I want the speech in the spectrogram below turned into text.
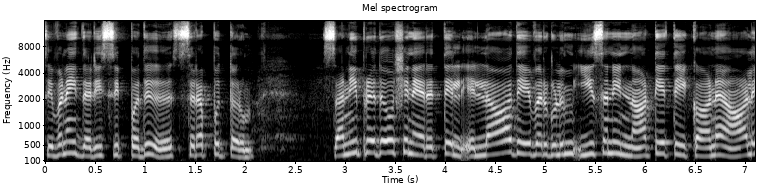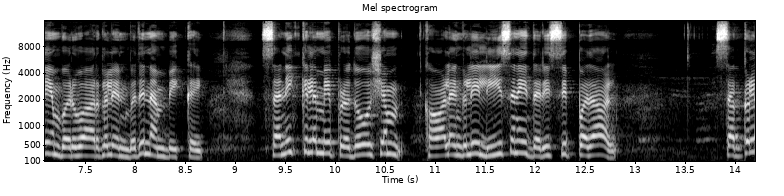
சிவனை தரிசிப்பது சிறப்பு தரும். சனி பிரதோஷ நேரத்தில் எல்லா தேவர்களும் ஈசனின் நாட்டியத்தை காண ஆலயம் வருவார்கள் என்பது நம்பிக்கை. சனிக்கிழமை பிரதோஷம் காலங்களில் ஈசனை தரிசிப்பதால் சகல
